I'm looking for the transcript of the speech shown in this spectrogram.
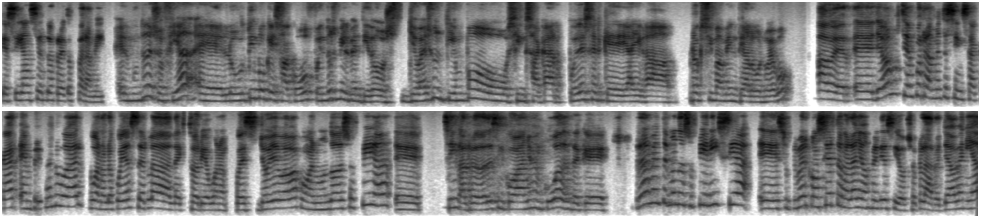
que sigan siendo retos para mí. El mundo de Sofía, eh, lo último que sacó fue en 2022. Lleváis un tiempo sin sacar. ¿Puede ser que haya próximamente algo nuevo? A ver, eh, llevamos tiempo realmente sin sacar. En primer lugar, bueno, les voy a hacer la, la historia. Bueno, pues yo llevaba con el mundo de Sofía eh, sí, alrededor de cinco años en Cuba, desde que realmente el Mundo de Sofía inicia eh, su primer concierto en el año 2018. Claro, ya venía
